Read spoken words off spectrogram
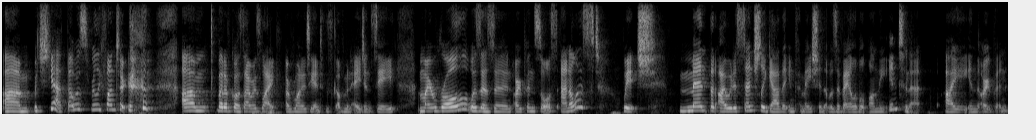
um, which, yeah, that was really fun too. um, but of course, I was like, I wanted to into this government agency. My role was as an open source analyst, which meant that I would essentially gather information that was available on the internet i.e., in the open,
